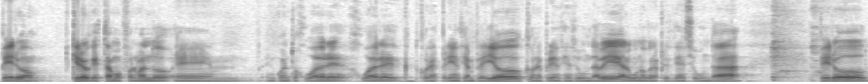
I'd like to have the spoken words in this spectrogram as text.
pero creo que estamos formando eh, en cuanto a jugadores, jugadores con experiencia en playoff, con experiencia en segunda B, algunos con experiencia en segunda A. Pero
